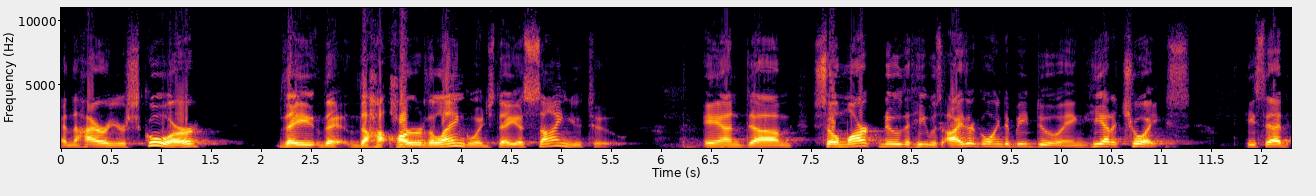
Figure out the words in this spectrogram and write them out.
And the higher your score, they, they the harder the language they assign you to. And um, so Mark knew that he was either going to be doing. He had a choice. He said,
